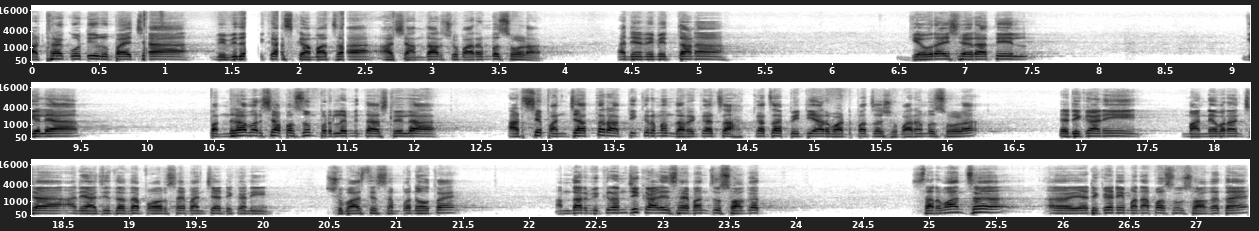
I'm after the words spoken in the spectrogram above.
अठरा कोटी रुपयाच्या विविध विकास कामाचा हा शानदार शुभारंभ सोहळा आणि या निमित्तानं गेवराई शहरातील गेल्या पंधरा वर्षापासून प्रलंबित असलेला आठशे पंच्याहत्तर अतिक्रमणधारकाचा हक्काचा पी टी आर वाटपाचा शुभारंभ सोहळा या ठिकाणी मान्यवरांच्या आणि अजितदादा पवारसाहेबांच्या ठिकाणी ठिकाणी शुभास्ते संपन्न होत आहे. आमदार विक्रमजी काळे साहेबांचं स्वागत. सर्वांचं या ठिकाणी मनापासून स्वागत आहे.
